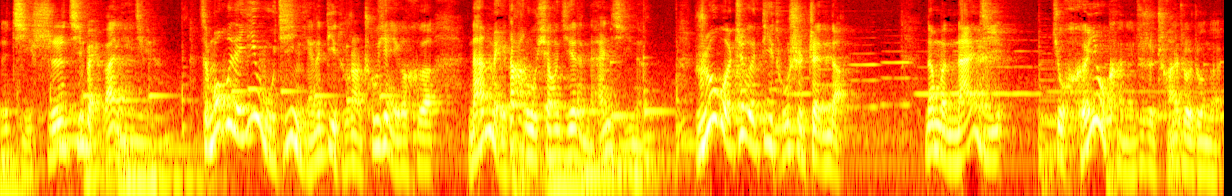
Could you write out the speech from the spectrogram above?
那几十几百万年前，怎么会在一五几年的地图上出现一个和南美大陆相接的南极呢？如果这个地图是真的，那么南极就很有可能就是传说中的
